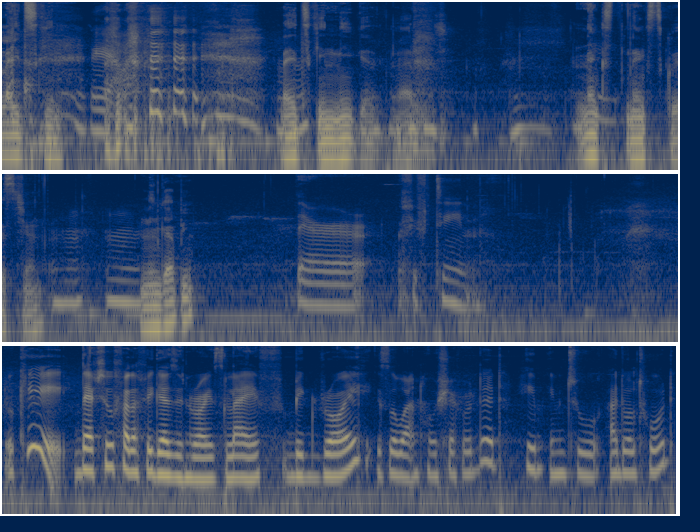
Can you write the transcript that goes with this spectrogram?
light skin, yeah. light skin nigga marriage. Next, next question. Mm. Ningapi? They're fifteen. Okay, there are two father figures in Roy's life. Big Roy is the one who shepherded him into adulthood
